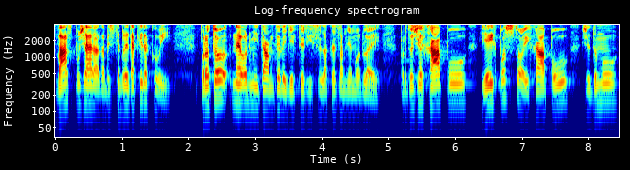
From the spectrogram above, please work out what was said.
vás požádat, abyste byli taky takový. Proto neodmítám ty lidi, kteří se takhle za mě modlejí. Protože chápu jejich postoj, chápu, že tomu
